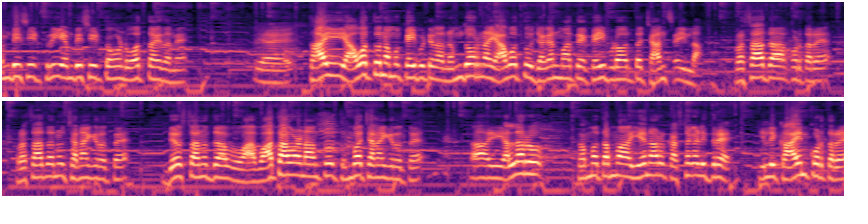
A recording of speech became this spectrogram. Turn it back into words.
M D seat free M D seat ತೊಗೊಂಡು ಓದ್ತಾ ಇದ್ದಾನೆ. ತಾಯಿ ಯಾವತ್ತೂ ನಮಗೆ ಕೈ ಬಿಟ್ಟಿಲ್ಲ. ನಮ್ಮದವ್ರನ್ನ ಯಾವತ್ತೂ ಜಗನ್ಮಾತೆ ಕೈ ಬಿಡೋ ಚಾನ್ಸೇ ಇಲ್ಲ. ಪ್ರಸಾದ ಕೊಡ್ತಾರೆ. ಪ್ರಸಾದನೂ ಚೆನ್ನಾಗಿರುತ್ತೆ. ದೇವಸ್ಥಾನದ ವಾತಾವರಣ ಅಂತೂ ತುಂಬ ಚೆನ್ನಾಗಿರುತ್ತೆ. ಎಲ್ಲರೂ ತಮ್ಮ ತಮ್ಮ ಏನಾದ್ರು ಕಷ್ಟಗಳಿದ್ರೆ ಇಲ್ಲಿ ಕಾಯಿನ್ ಕೊಡ್ತಾರೆ.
